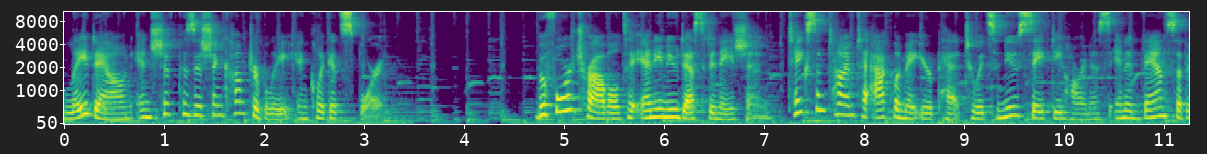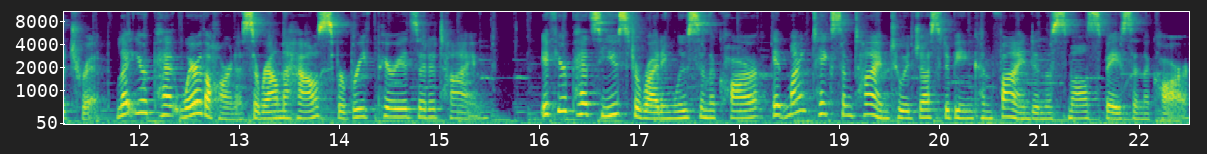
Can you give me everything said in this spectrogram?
lay down, and shift position comfortably in Clickit Sport. Before travel to any new destination, take some time to acclimate your pet to its new safety harness in advance of a trip. Let your pet wear the harness around the house for brief periods at a time. If your pet's used to riding loose in the car, it might take some time to adjust to being confined in the small space in the car.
